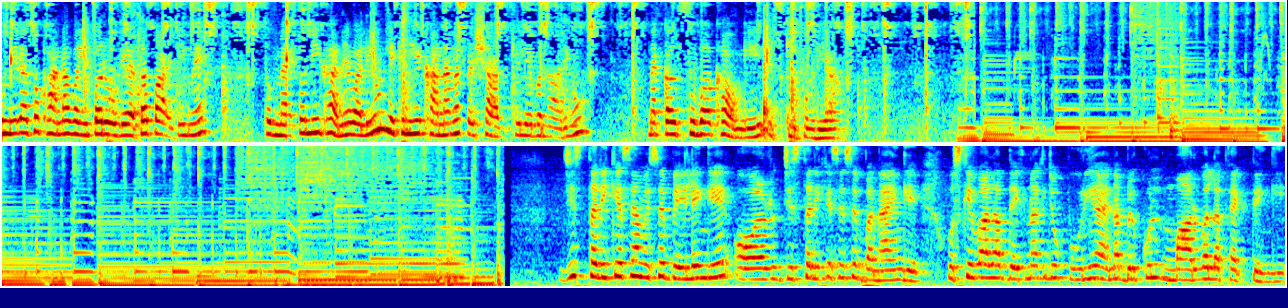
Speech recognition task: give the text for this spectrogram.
तो मेरा तो खाना वहीं पर हो गया था पार्टी में तो मैं तो नहीं खाने वाली हूँ, लेकिन ये खाना मैं प्रसाद के लिए बना रही हूँ। मैं कल सुबह खाऊँगी इसकी पूरियाँ तरीके से हम इसे बेलेंगे और जिस तरीके से इसे बनाएँगे, उसके बाद आप देखना कि जो पूरियाँ हैं ना, बिल्कुल मार्वल इफ़ेक्ट देंगी।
